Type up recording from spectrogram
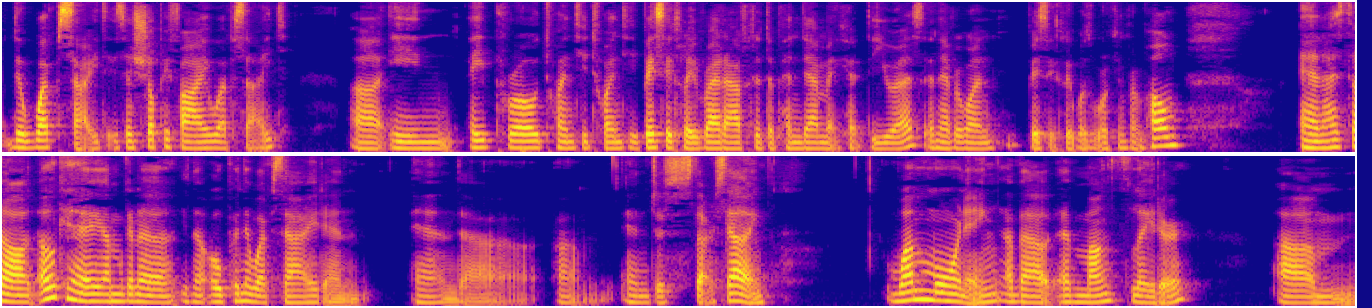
the website. It's a Shopify website. Uh, in April 2020, basically right after the pandemic hit the US and everyone basically was working from home. And I thought, okay, I'm gonna, you know, open the website and, and, uh, um, and just start selling. One morning, about a month later, um,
